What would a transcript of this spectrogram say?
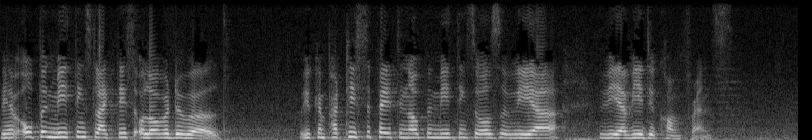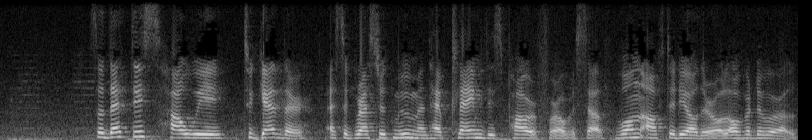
we have open meetings like this all over the world. You can participate in open meetings also via via video conference. So that is how we together as a grassroots movement have claimed this power for ourselves one after the other all over the world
